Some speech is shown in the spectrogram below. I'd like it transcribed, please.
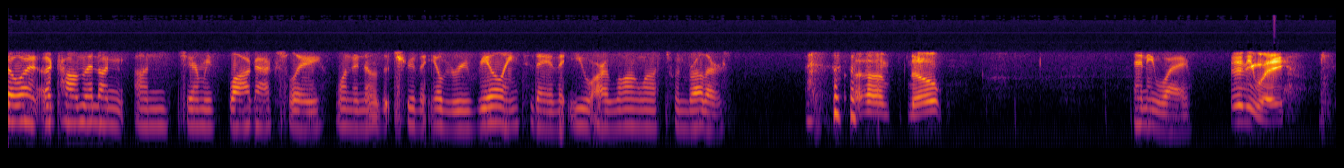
so a, a comment on on Jeremy's blog actually want to know is it true that you'll be revealing today that you are long lost twin brothers? um, no. anyway. Anyway,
